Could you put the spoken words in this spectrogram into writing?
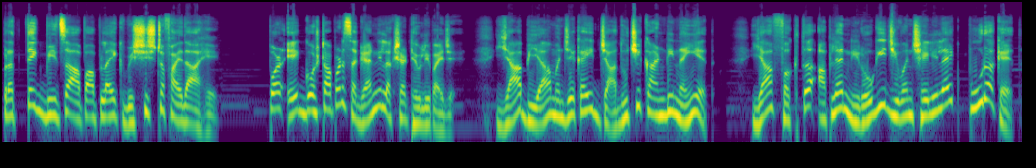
प्रत्येक बीचा आपापला एक विशिष्ट फायदा आहे. पण एक गोष्ट आपण सगळ्यांनी लक्षात ठेवली पाहिजे. या बिया म्हणजे काही जादूची कांडी नाहीयेत. या फक्त आपल्या निरोगी जीवनशैलीला एक पूरक आहेत.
